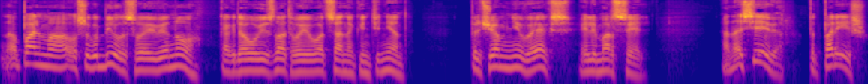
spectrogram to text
Но Пальма усугубила свою вину, когда увезла твоего отца на континент. Причем не в Экс или Марсель, а на север, под Париж.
